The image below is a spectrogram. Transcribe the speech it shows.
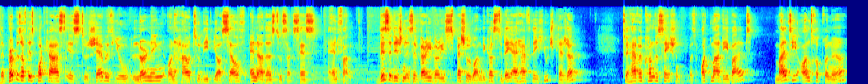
The purpose of this podcast is to share with you learning on how to lead yourself and others to success and fun. This edition is a very, very special one because today I have the huge pleasure to have a conversation with Ottmar Debald, multi entrepreneur,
